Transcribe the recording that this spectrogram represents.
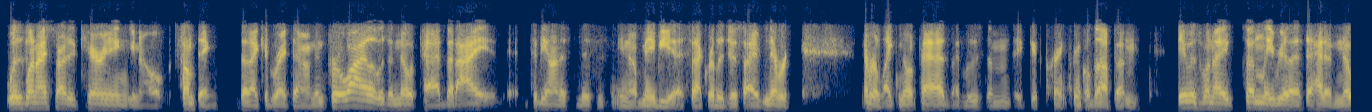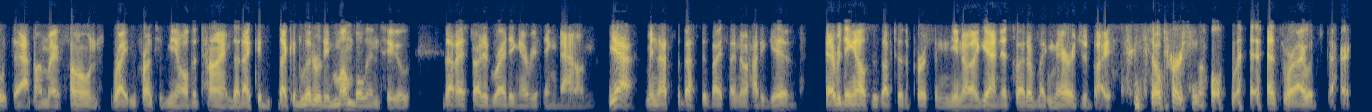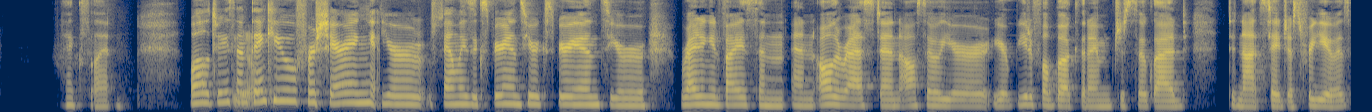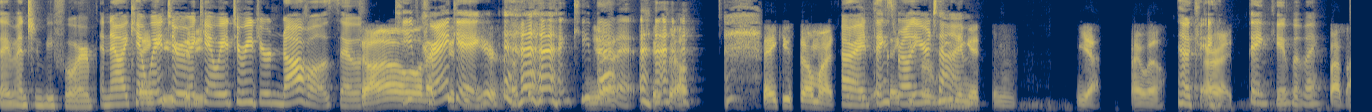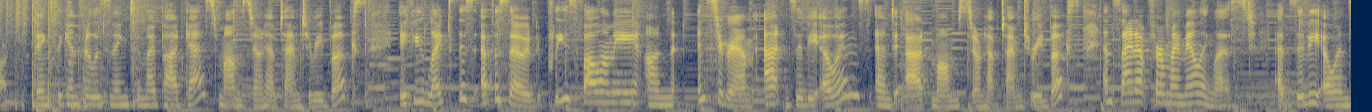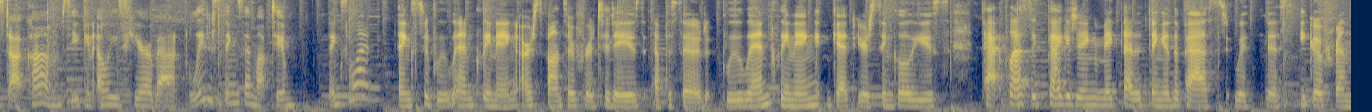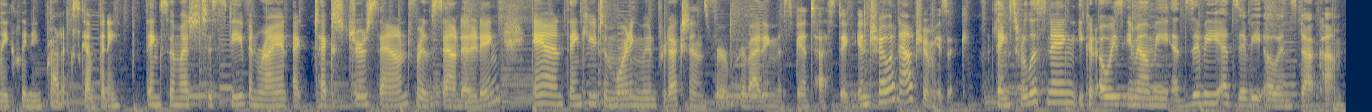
was when I started carrying, you know, something that I could write down. And for a while it was a notepad, but I, to be honest, this is, you know, maybe a sacrilegious. I've never, never liked notepads. I'd lose them. They'd get crinkled up. And it was when I suddenly realized I had a notes app on my phone right in front of me all the time that I could I could literally mumble into that I started writing everything down. Yeah, I mean that's the best advice I know how to give. Everything else is up to the person, you know, again, it's sort of like marriage advice. It's so personal. that's where I would start. Excellent. Well, Jayson, yeah. thank you for sharing your family's experience, your experience, your writing advice and and all the rest and also your your beautiful book that I'm just so glad did not stay just for you, as I mentioned before. And now I can't Thank wait you, to I can't wait to read your novel. So oh, keep cranking. Okay. keep at it. Thank you so much. All right. Thanks Thank for all you your for time. And, yeah. I will. Okay. All right. Thank you. Bye bye. Bye bye. Thanks again for listening to my podcast, Moms Don't Have Time to Read Books. If you liked this episode, please follow me on Instagram at Zibby Owens and at Moms Don't Have Time to Read Books and sign up for my mailing list at zibbyowens.com so you can always hear about the latest things I'm up to. Thanks a lot. Thanks to Blueland Cleaning, our sponsor for today's episode. Blueland Cleaning, get your single use plastic packaging, make that a thing of the past with this eco friendly cleaning products company. Thanks so much to Steve and Ryan at Texture Sound for the sound editing. And thank you to Morning Moon Productions for providing this fantastic intro and outro music. Thanks for listening. You could always email me at zibby at zibbyowens.com.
